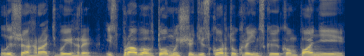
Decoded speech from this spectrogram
лише грать в ігри. І справа в тому, що Діскорд української компанії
